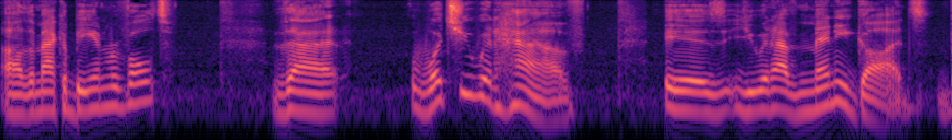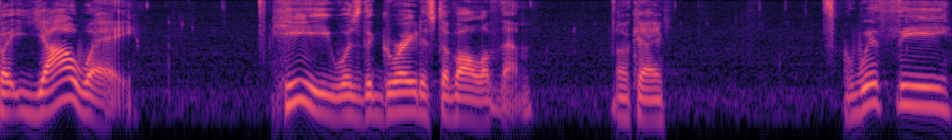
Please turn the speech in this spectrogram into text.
uh, the Maccabean revolt that what you would have is you would have many gods but Yahweh he was the greatest of all of them okay? With the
